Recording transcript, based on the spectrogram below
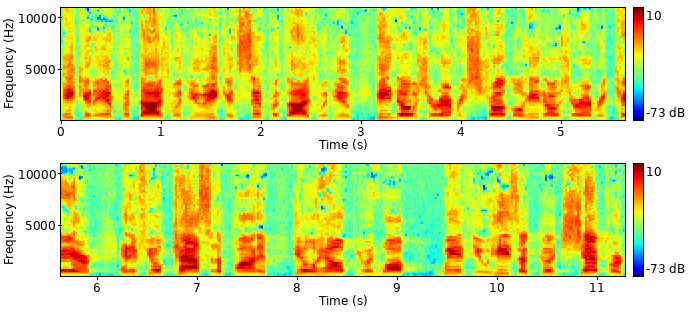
He can empathize with you, he can sympathize with you. He knows your every struggle, he knows your every care. And if you'll cast it upon him, he'll help you and walk with you. He's a good shepherd,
